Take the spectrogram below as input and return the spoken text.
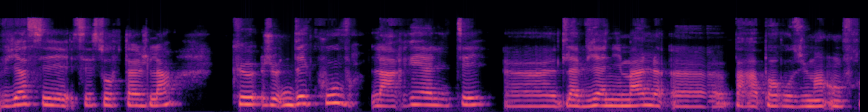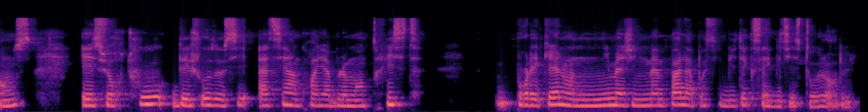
via ces, ces sauvetages-là que je découvre la réalité euh, de la vie animale euh, par rapport aux humains en France et surtout des choses aussi assez incroyablement tristes pour lesquelles on n'imagine même pas la possibilité que ça existe aujourd'hui.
